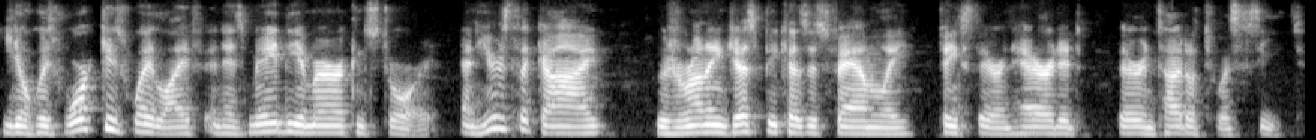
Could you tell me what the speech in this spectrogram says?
you know, has worked his way life and has made the American story. And here's the guy who's running just because his family thinks they're inherited, they're entitled to a seat.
